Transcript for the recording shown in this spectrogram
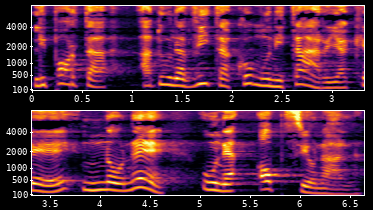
li porta ad una vita comunitaria che non è un optional,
